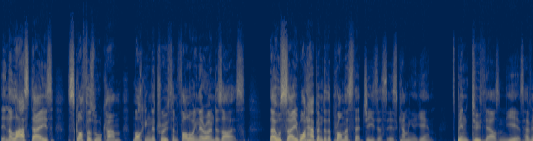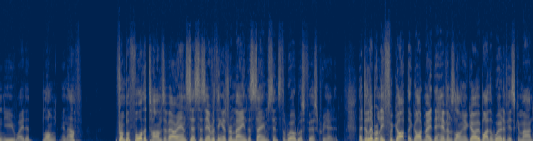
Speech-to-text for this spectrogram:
in the last days, scoffers will come, mocking the truth and following their own desires. They will say, What happened to the promise that Jesus is coming again? It's been 2,000 years. Haven't you waited long enough? From before the times of our ancestors, everything has remained the same since the world was first created. They deliberately forgot that God made the heavens long ago by the word of his command,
